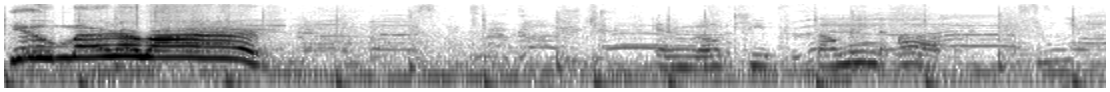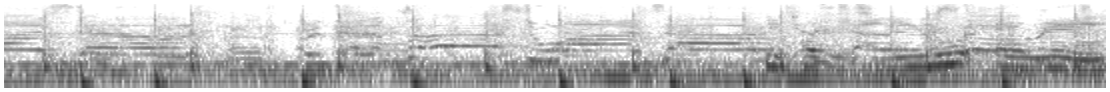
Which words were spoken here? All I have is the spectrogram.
You murderer! And we'll keep thumbing up because it's you and me.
